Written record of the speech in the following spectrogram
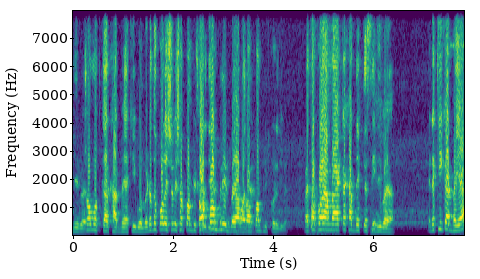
জি ভাই। চমৎকার খাট ভাইয়া কি বলব? এটা তো পলিশ সব কমপ্লিট সব কমপ্লিট ভাই আমাদের। সব কমপ্লিট করে দিবেন। ভাই তারপরে আমরা একটা খাট দেখতেছি। জি ভাইয়া। এটা কি কাঠ ভাইয়া?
